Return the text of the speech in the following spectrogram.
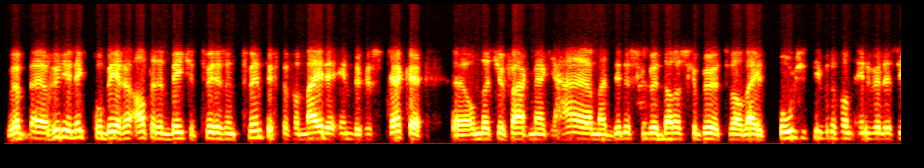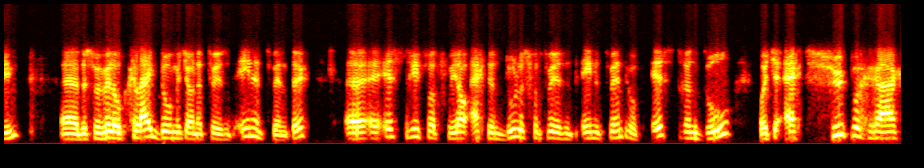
we, Rudy en ik proberen altijd een beetje 2020 te vermijden in de gesprekken, omdat je vaak merkt, ja, maar dit is gebeurd, dat is gebeurd, terwijl wij het positieve ervan in willen zien. dus we willen ook gelijk door met jou naar 2021. is er iets wat voor jou echt een doel is voor 2021? Of is er een doel wat je echt super graag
